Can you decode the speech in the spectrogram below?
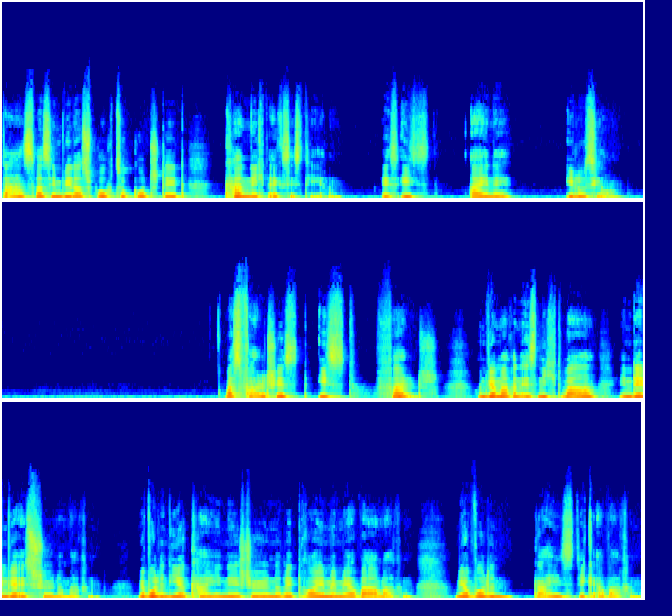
Das, was im Widerspruch zu Gott steht, kann nicht existieren. Es ist eine Illusion. Was falsch ist, ist falsch. Und wir machen es nicht wahr, indem wir es schöner machen. Wir wollen hier keine schönere Träume mehr wahr machen. Wir wollen geistig erwachen.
